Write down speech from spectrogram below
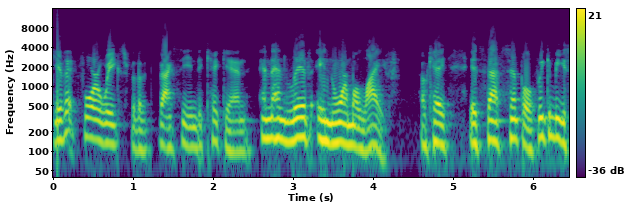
give it four weeks for the vaccine to kick in, and then live a normal life. Okay, it's that simple. If we can be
